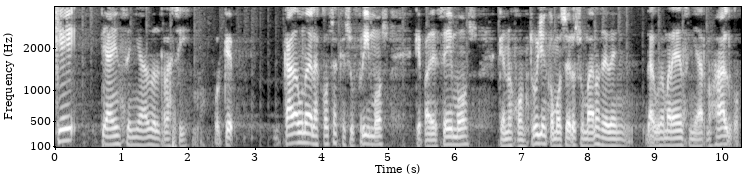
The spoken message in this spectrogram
¿Qué te ha enseñado el racismo? Porque cada una de las cosas que sufrimos, que padecemos, que nos construyen como seres humanos deben de alguna manera enseñarnos algo.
